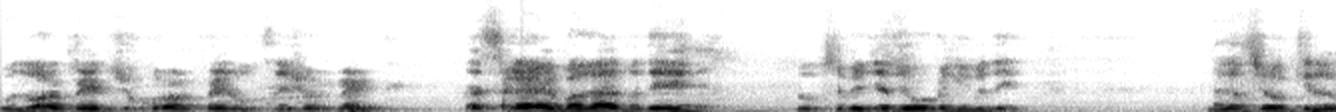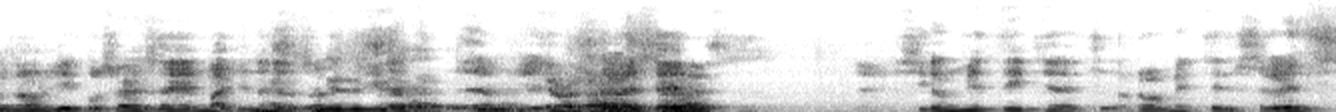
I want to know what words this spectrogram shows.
बुधवार पेठ शुक्रवार पेठ उत्तेश्वर पेठ या सगळ्या विभागामध्ये लोकसभेच्या निवडणुकीमध्ये नगरसेवक किरणरावजी कोसाळे साहेब माजी नगरसेवक साहेब श्रीकांत मेहते किरणराव मेहते सगळेच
